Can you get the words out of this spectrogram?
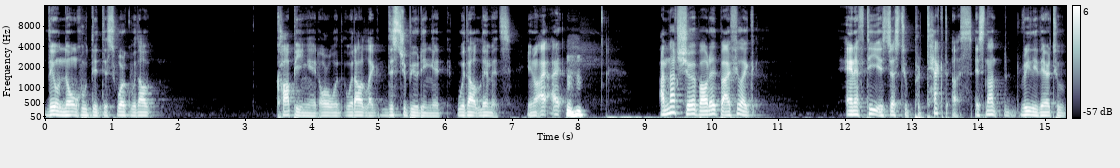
they'll know who did this work without copying it or with, without like distributing it without limits. You know, I I, mm-hmm. I'm not sure about it, but I feel like NFT is just to protect us. It's not really there to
